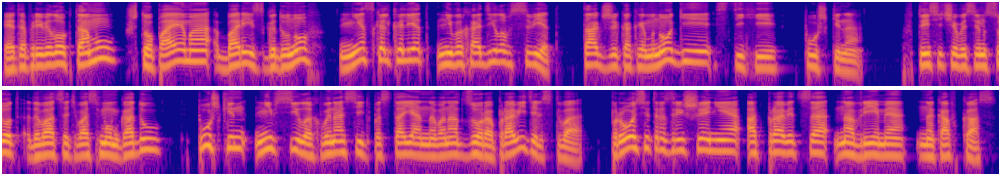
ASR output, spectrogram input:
Это привело к тому, что поэма «Борис Годунов» несколько лет не выходила в свет, так же, как и многие стихи Пушкина. В 1828 году Пушкин, не в силах выносить постоянного надзора правительства, просит разрешения отправиться на время на Кавказ.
